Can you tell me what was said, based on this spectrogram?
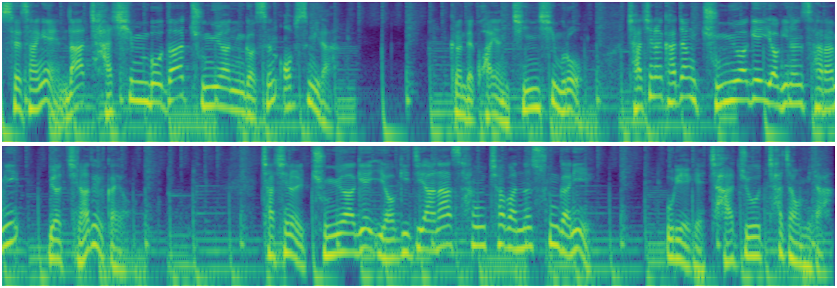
세상에 나 자신보다 중요한 것은 없습니다. 그런데 과연 진심으로 자신을 가장 중요하게 여기는 사람이 몇이나 될까요? 자신을 중요하게 여기지 않아 상처받는 순간이 우리에게 자주 찾아옵니다.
